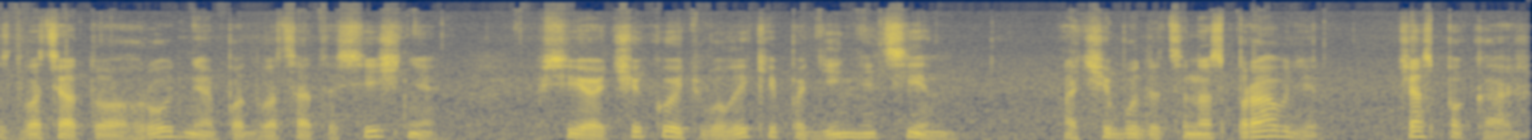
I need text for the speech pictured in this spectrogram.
З 20 грудня по 20 січня всі очікують велике падіння цін. А чи буде це насправді, час покаже,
